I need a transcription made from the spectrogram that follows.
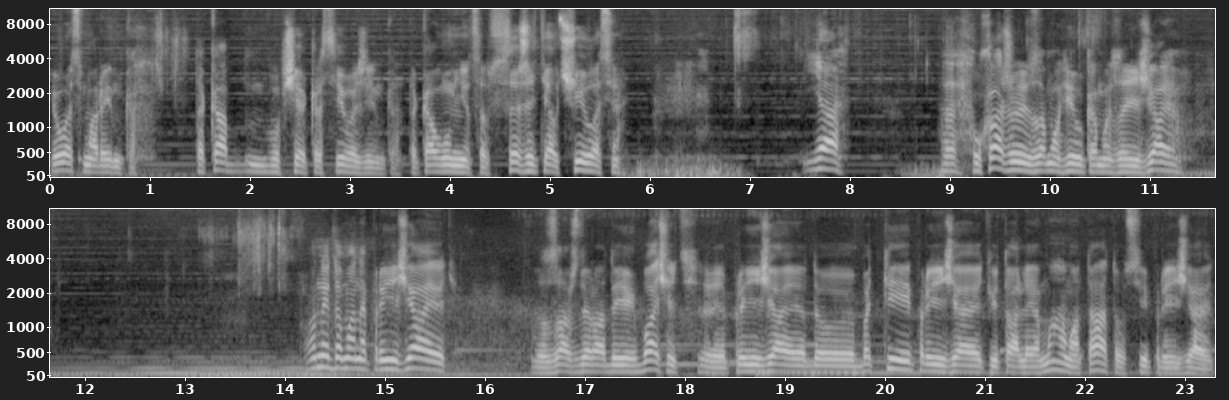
і ось Маринка. Така взагалі красива жінка, така умниця, все життя вчилася. Я е, ухажую за могилками, заїжджаю. Вони до мене приїжджають, завжди радий їх бачити. Е, Приїжджає до батьки, приїжджають Віталія, мама, тато, всі приїжджають,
